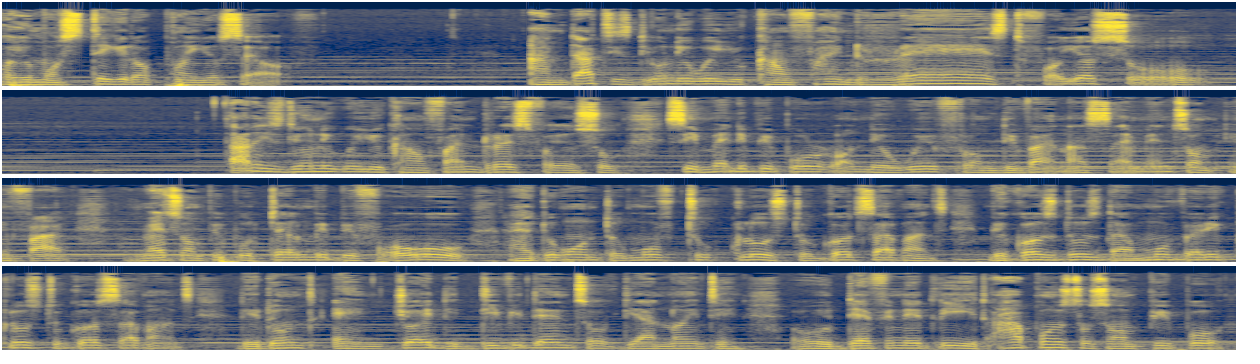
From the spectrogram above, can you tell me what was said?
but you must take it upon yourself And that is the only way you can find rest for your soul. That is the only way you can find rest for your soul. See, many people run away from divine assignments. Some, in fact, I met some people tell me before, "Oh, I don't want to move too close to God's servants because those that move very close to God's servants, they don't enjoy the dividends of the anointing." Oh, definitely, it happens to some people,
